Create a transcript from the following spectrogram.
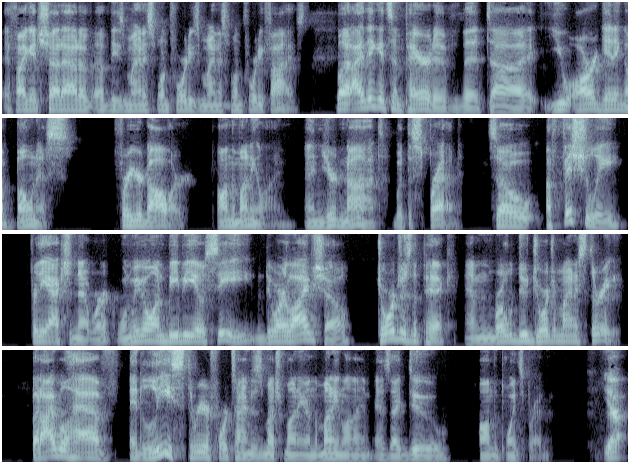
If I get shut out of, of these minus 140s, minus 145s. But I think it's imperative that uh, you are getting a bonus for your dollar on the money line, and you're not with the spread. So officially for the Action Network, when we go on BBOC and do our live show, Georgia's the pick, and we'll do Georgia minus three but I will have at least three or four times as much money on the money line as I do on the point spread. Yep,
